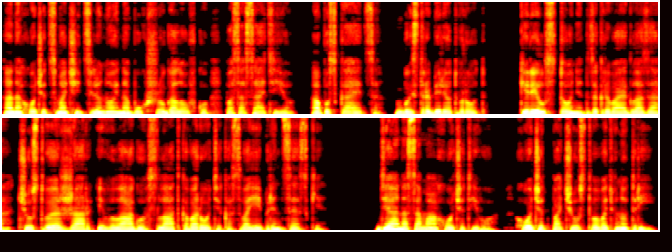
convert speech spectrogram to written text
Она хочет смочить слюной набухшую головку, пососать ее, опускается, быстро берет в рот. Кирилл стонет, закрывая глаза, чувствуя жар и влагу сладкого ротика своей принцесски. Диана сама хочет его, хочет почувствовать внутри.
